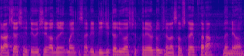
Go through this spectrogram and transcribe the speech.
तर अशा शेतीविषयक आधुनिक माहितीसाठी डिजिटल युवा शेतकरी यूट्यूब चॅनल सबस्क्राईब करा. धन्यवाद.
